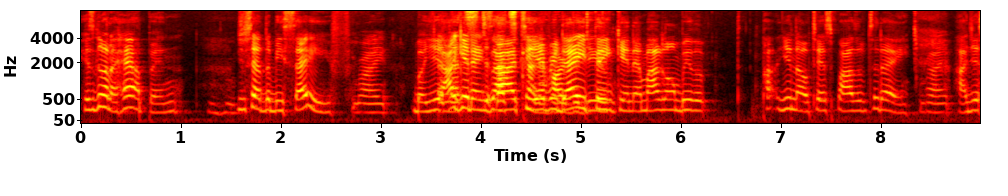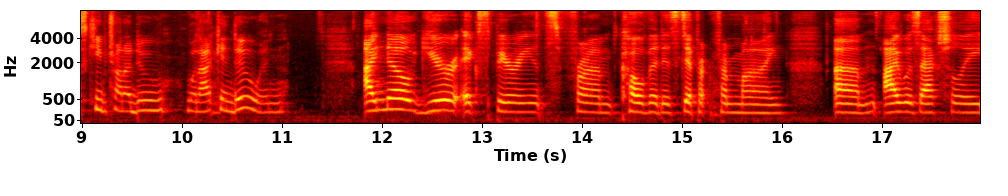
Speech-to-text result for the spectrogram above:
it's gonna happen. Mm-hmm. You just have to be safe. Right. But yeah, I get anxiety every day thinking, am I gonna be the, you know, test positive today? Right. I just keep trying to do what I can do, and I know your experience from COVID is different from mine. Um, I was actually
